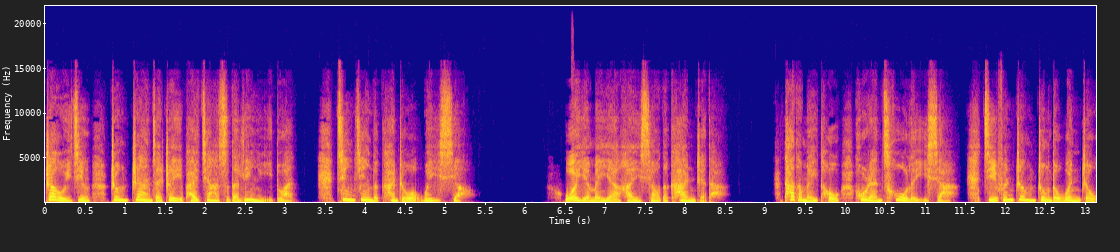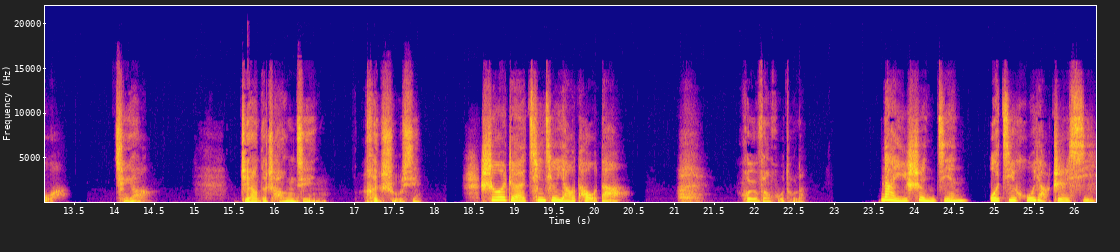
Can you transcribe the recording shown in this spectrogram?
赵以静正站在这一排架子的另一端，静静的看着我微笑。我也眉眼含笑的看着他，他的眉头忽然蹙了一下，几分郑重的问着我：“青阳，这样的场景很熟悉。”说着，轻轻摇头道：“唉，我又犯糊涂了。”那一瞬间，我几乎要窒息，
